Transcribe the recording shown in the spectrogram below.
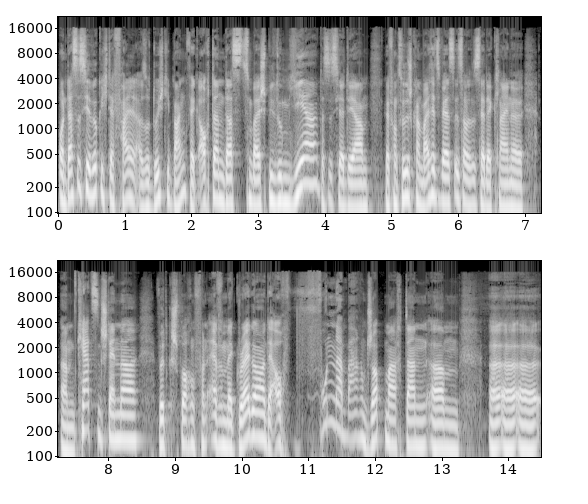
Und das ist hier wirklich der Fall, also durch die Bank weg. Auch dann, dass zum Beispiel Lumière, das ist ja der, wer Französisch kann, weiß jetzt, wer es ist, aber das ist ja der kleine ähm, Kerzenständer, wird gesprochen von Evan McGregor, der auch wunderbaren Job macht, dann ähm, äh, äh, äh,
